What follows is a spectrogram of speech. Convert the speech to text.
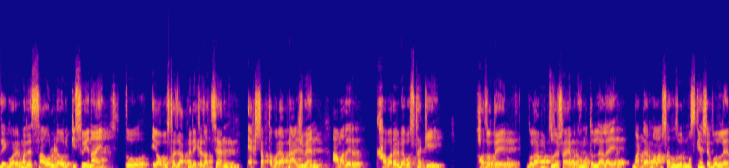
যে, ঘরের মধ্যে চাউল ডাউল কিছুই নাই, তো এই অবস্থা যে আপনি রেখে যাচ্ছেন, এক সপ্তাহ পরে আপনি আসবেন, আমাদের খাবারের ব্যবস্থা কি? হজরতে গোলাম মর্তুজা সাহেব রহমতুল্লাহ আলাই বাড্ডার মালান সাহেব হুজুর মুসকি হেসে বললেন,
